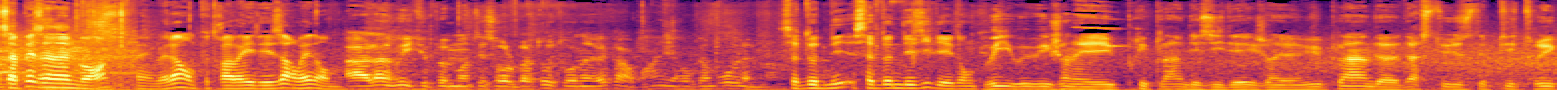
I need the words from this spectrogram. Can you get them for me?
ça- pèse un mort. hein. Ouais, ben là on peut travailler des arbres énormes. Ah là, oui, tu peux monter sur le bateau, tourner avec l'arbre, il n'y a aucun problème. Ça te donne, des- ça te donne des idées donc. Oui, oui, oui, j'en ai pris plein des idées, j'en ai eu plein d'astuces, de petits trucs.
